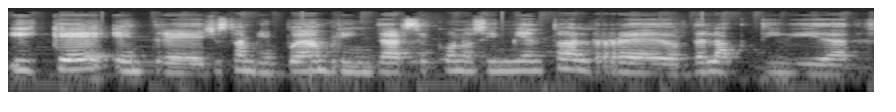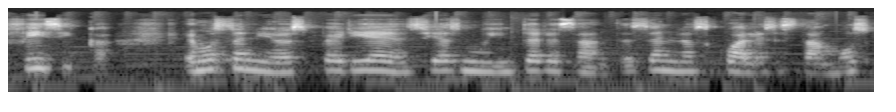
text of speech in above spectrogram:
y que entre ellos también puedan brindarse conocimiento alrededor de la actividad física. Hemos tenido experiencias muy interesantes en las cuales estamos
